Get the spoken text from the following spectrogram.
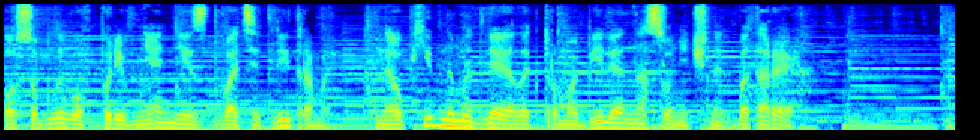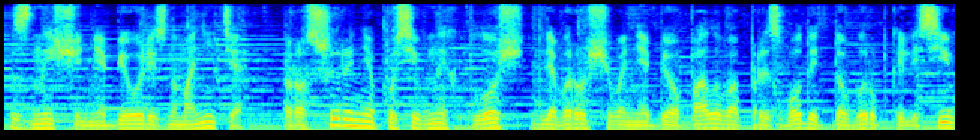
особливо в порівнянні з 20 літрами, необхідними для електромобіля на сонячних батареях. Знищення біорізноманіття, розширення посівних площ для вирощування біопалива призводить до вирубки лісів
